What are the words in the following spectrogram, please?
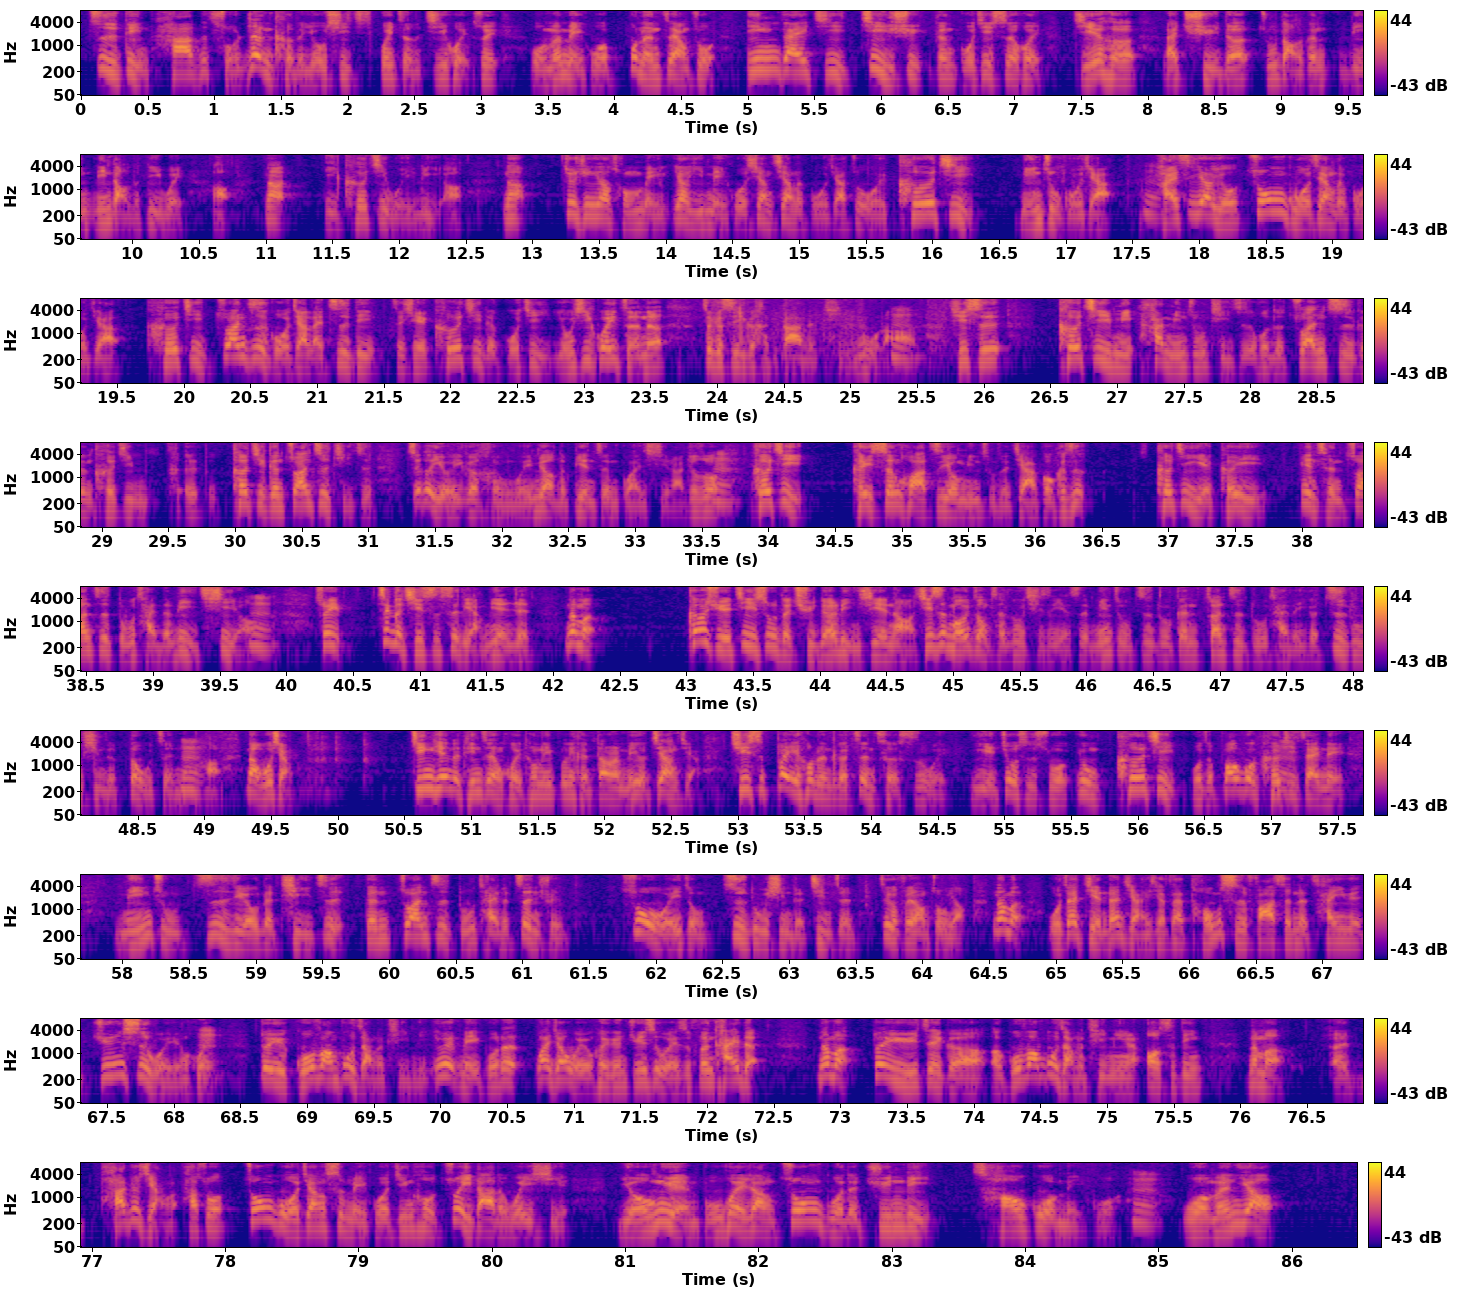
制定他所认可的游戏规则的机会。所以，我们美国不能这样做，应该继继续跟国际社会结合，来取得主导跟领领导的地位。好，那以科技为例啊，那究竟要从美要以美国像这样的国家作为科技？民主国家还是要由中国这样的国家、科技专制国家来制定这些科技的国际游戏规则呢？这个是一个很大的题目了啊。其实，科技民和民主体制或者专制跟科技科科技跟专制体制，这个有一个很微妙的辩证关系啦。就是说，科技可以深化自由民主的架构，可是科技也可以变成专制独裁的利器哦。所以，这个其实是两面刃。那么。科学技术的取得领先哈，其实某一种程度其实也是民主制度跟专制独裁的一个制度性的斗争哈。那我想今天的听证会，Tony Blinken 当然没有这样讲，其实背后的那个政策思维，也就是说用科技或者包括科技在内，民主自由的体制跟专制独裁的政权作为一种制度性的竞争，这个非常重要。那么我再简单讲一下，在同时发生的参议院军事委员会对于国防部长的提名，因为美国的外交委员会跟军事委员是分开的。那么对于这个呃国防部长的提名人奥斯汀，那么呃他就讲了，他说中国将是美国今后最大的威胁，永远不会让中国的军力超过美国。嗯，我们要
